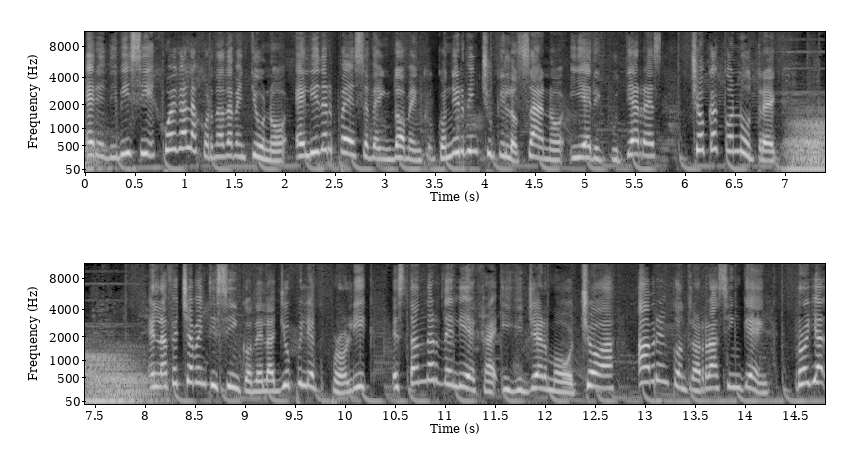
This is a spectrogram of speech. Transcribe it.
Eredivisie juega la jornada 21. El líder PSV Eindhoven con Irving Chucky Lozano y Eric Gutiérrez choca con Utrecht. En la fecha 25 de la Jupiler Pro League, Standard de Lieja y Guillermo Ochoa abren contra Racing Genk, Royal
